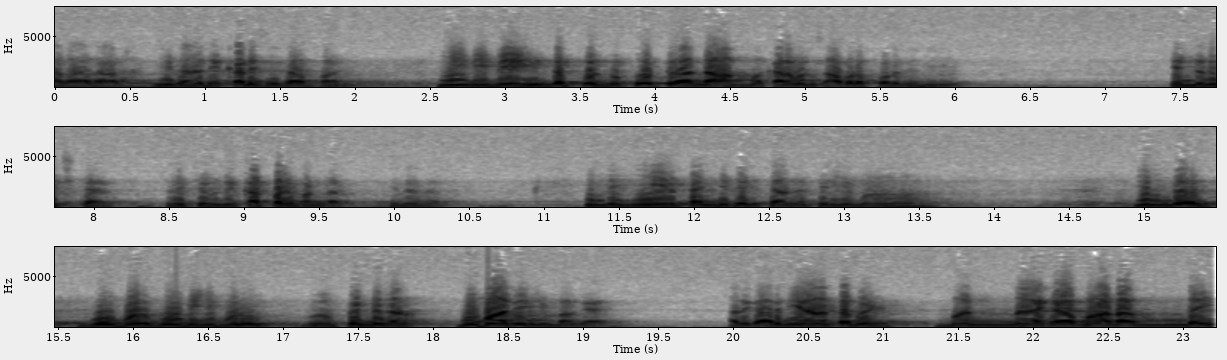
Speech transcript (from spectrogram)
அதாவது இதானே கடைசி சாப்பாடு. இனிமே இந்த பொண்ணு போட்டு அந்த அம்மா கணவன் சாப்பிட போறது இல்லையே. என்று நினைச்சிட்டாரு. நினைச்சவனே கற்பனை பண்றார். என்ன இந்த ஏன் தண்ணி தெளிச்சாங்க தெரியுமா? இந்த பூமியும் ஒரு பெண்ணு தான் பூமாதேவிம்பாங்க. அதுக்கு அருமையான தமிழ் மன்னக மடந்தை.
